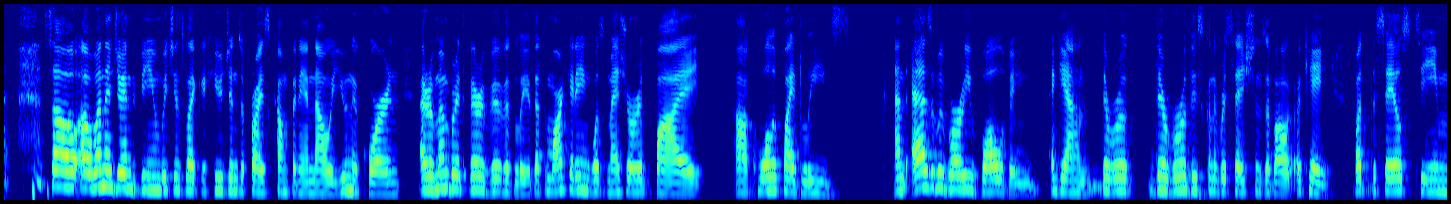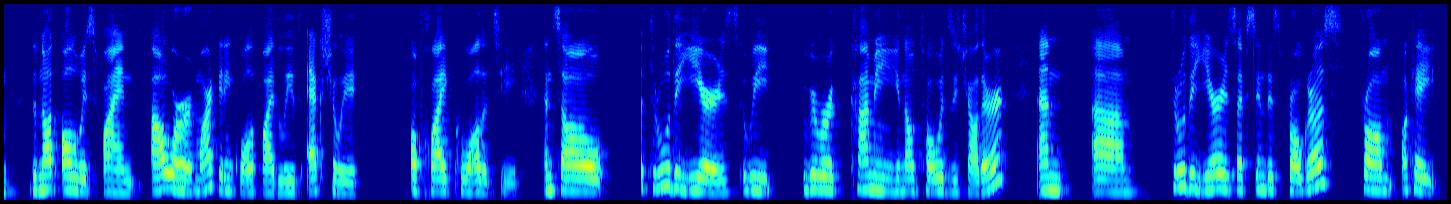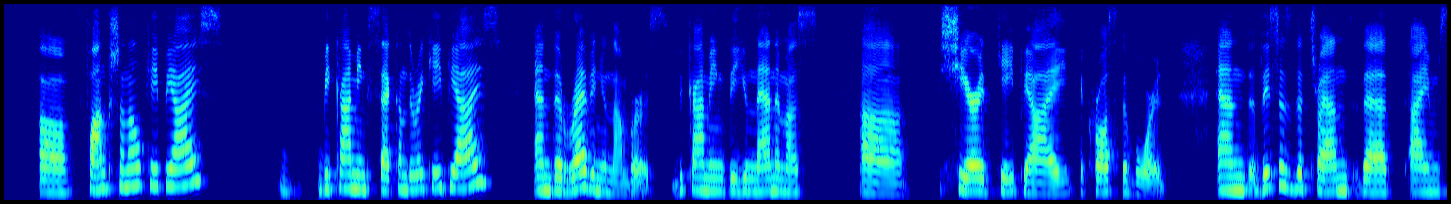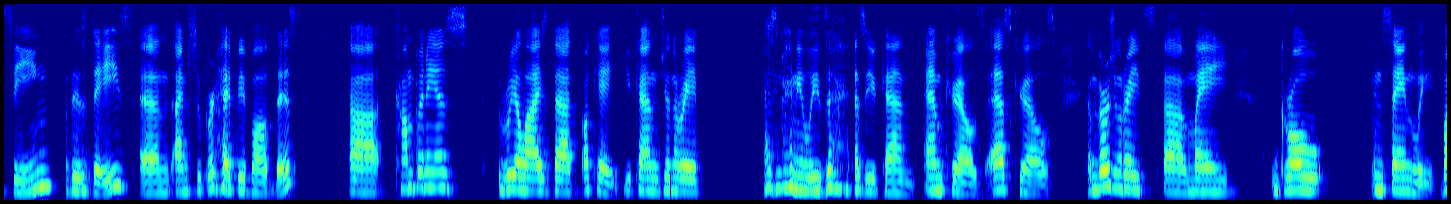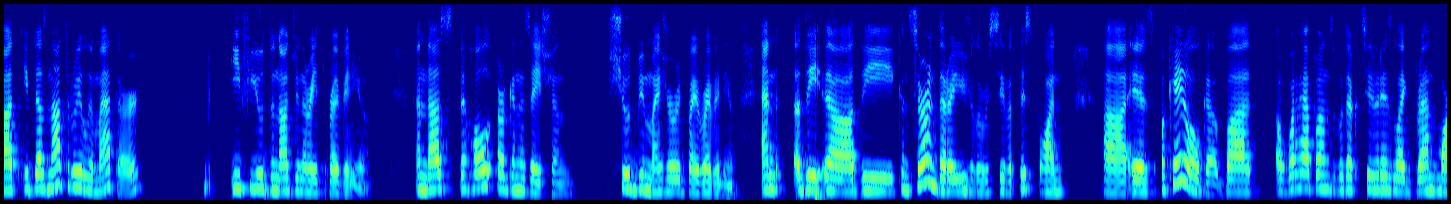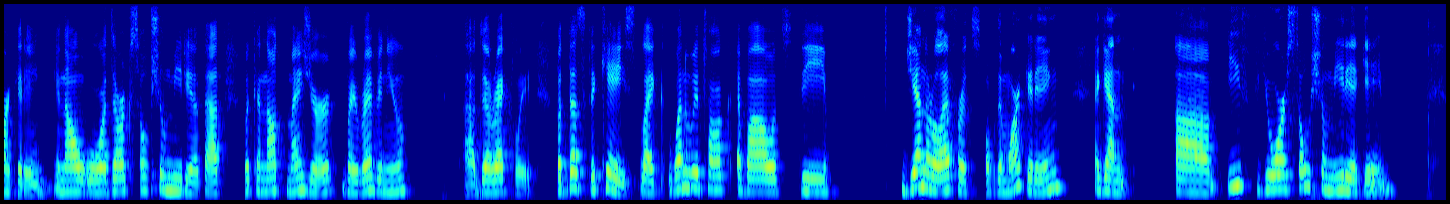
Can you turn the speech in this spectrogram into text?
so uh, when I joined Veeam, which is like a huge enterprise company and now a unicorn, I remember it very vividly that marketing was measured by uh, qualified leads. And as we were evolving, again, there were there were these conversations about okay, but the sales team do not always find our marketing qualified leads actually of high quality. And so through the years we we were coming you know towards each other and um, through the years i've seen this progress from okay uh, functional kpis becoming secondary kpis and the revenue numbers becoming the unanimous uh, shared kpi across the board and this is the trend that I'm seeing these days, and I'm super happy about this. Uh, companies realize that okay, you can generate as many leads as you can, MQLs, SQLs, conversion rates uh, may grow insanely, but it does not really matter if you do not generate revenue. And thus, the whole organization should be measured by revenue. And the uh, the concern that I usually receive at this point uh, is, okay, Olga, but uh, what happens with activities like brand marketing, you know, or dark social media that we cannot measure by revenue? uh, directly but that's the case like when we talk about the general efforts of the marketing again uh, if your social media game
